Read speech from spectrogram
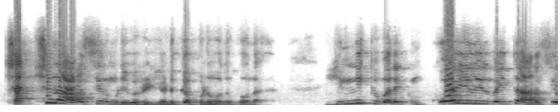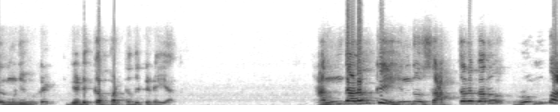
சர்ச்சில் அரசியல் முடிவுகள் எடுக்கப்படுவது போல. இன்னைக்கு வரைக்கும் கோயிலில் வைத்து அரசியல் முடிவுகள் எடுக்கப்பட்டது கிடையாது. அந்த அளவுக்கு இந்து அத்தனை பேரும் ரொம்ப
